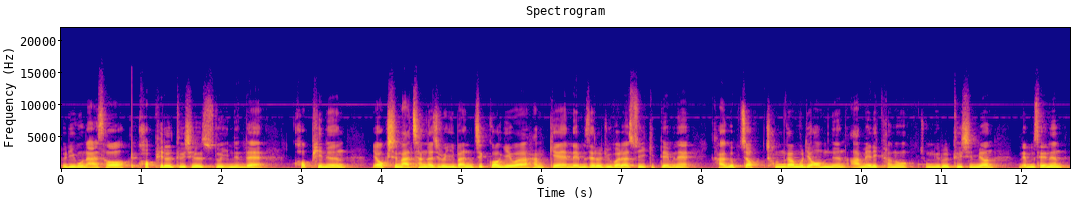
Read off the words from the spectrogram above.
그리고 나서 커피를 드실 수도 있는데 커피는 역시 마찬가지로 입안 찌꺼기와 함께 냄새를 유발할 수 있기 때문에 가급적 첨가물이 없는 아메리카노 종류를 드시면 냄새는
